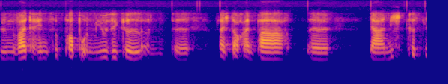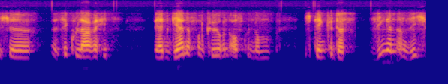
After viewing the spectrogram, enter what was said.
ähm, weiterhin zu Pop und Musical und äh, vielleicht auch ein paar äh, ja, nicht christliche, äh, säkulare Hits werden gerne von Chören aufgenommen. Ich denke, das Singen an sich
